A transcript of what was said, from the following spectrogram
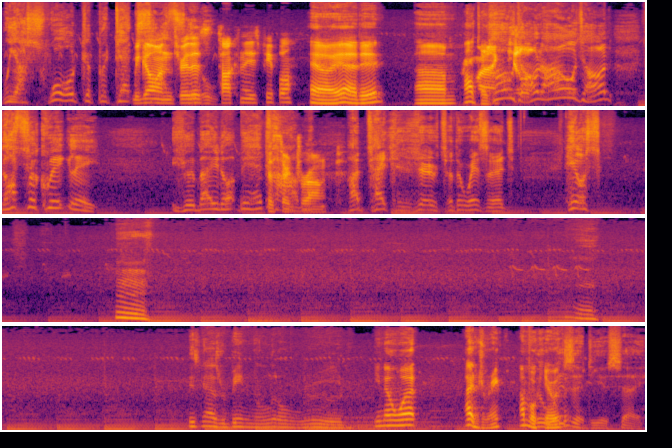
We are sworn to protect. We going through this, talking to these people? Hell yeah, dude. Um, I'll take Hold kill- on, hold on. Not so quickly. You may not be Because they're drunk. I'm taking you to the wizard. He'll s- Hmm. These guys were being a little rude. You know what? I drink. I'm okay the with wizard, it. you say?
